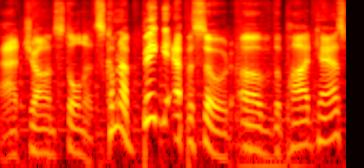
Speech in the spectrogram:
at John Stolnis. Coming up, big episode of the podcast.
